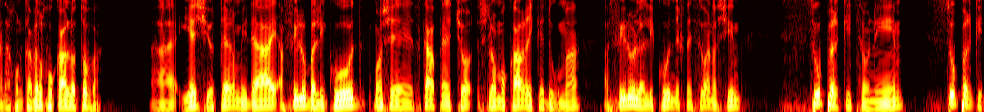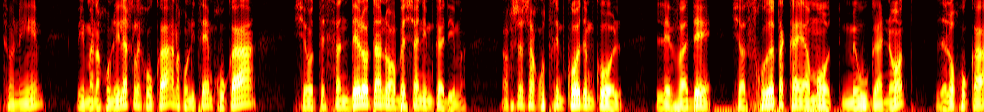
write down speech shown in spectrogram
אנחנו נקבל חוקה לא טובה. יש יותר מדי, אפילו בליכוד, כמו שהזכרת את שלמה קרעי כדוגמה, אפילו לליכוד נכנסו אנשים סופר קיצוניים, סופר קיצוניים, ואם אנחנו נלך לחוקה, אנחנו נצא עם חוקה שעוד תסנדל אותנו הרבה שנים קדימה. אני חושב שאנחנו צריכים קודם כל לוודא שהזכויות הקיימות מעוגנות, זה לא חוקה,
